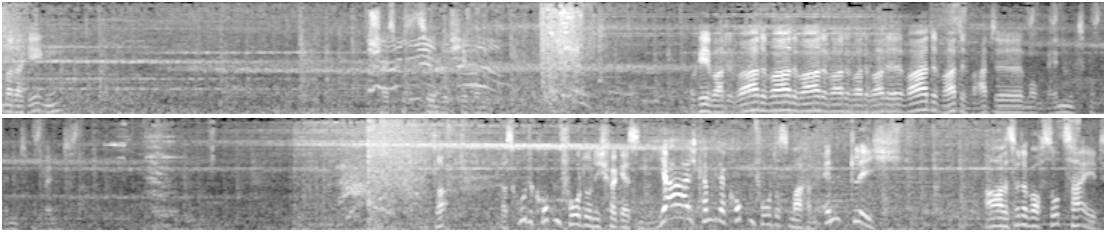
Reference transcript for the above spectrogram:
immer dagegen. Scheiß Position, wo ich hier bin. Okay, warte, warte, warte, warte, warte, warte, warte, warte, warte, warte. Moment, Moment, Moment. So. Das gute Gruppenfoto nicht vergessen. Ja, ich kann wieder Gruppenfotos machen. Endlich! Oh, das wird aber auch so Zeit.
